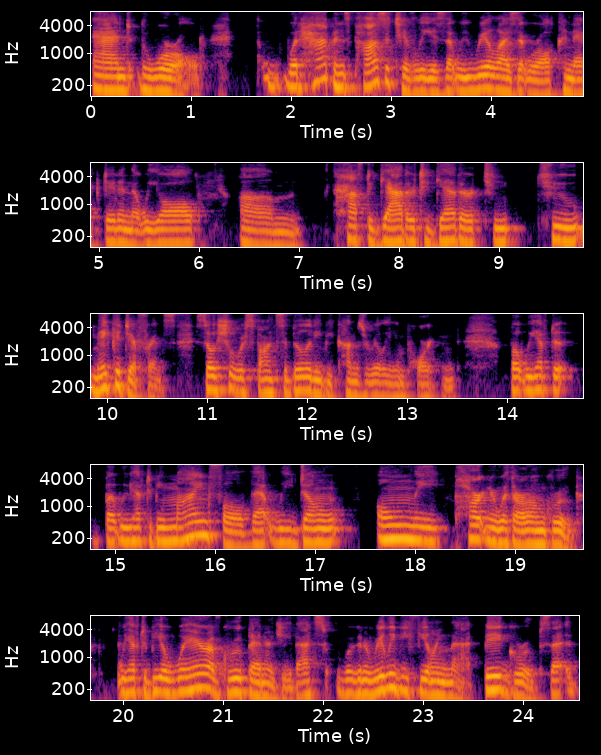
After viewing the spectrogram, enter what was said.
and the world. What happens positively is that we realize that we're all connected and that we all um, have to gather together to to make a difference. Social responsibility becomes really important. But we have to but we have to be mindful that we don't only partner with our own group. We have to be aware of group energy. That's we're going to really be feeling that big groups. That,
